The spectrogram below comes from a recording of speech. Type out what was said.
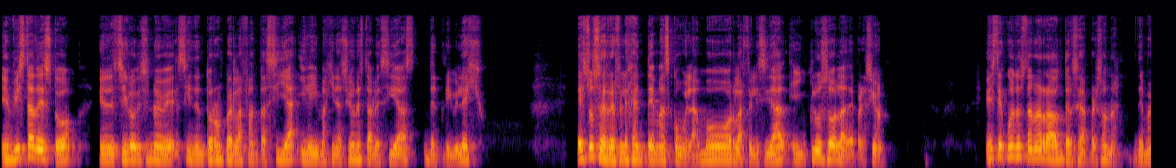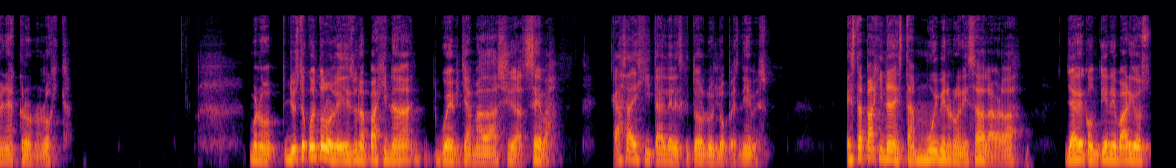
En vista de esto, en el siglo XIX se intentó romper la fantasía y la imaginación establecidas del privilegio. Esto se refleja en temas como el amor, la felicidad e incluso la depresión. Este cuento está narrado en tercera persona, de manera cronológica. Bueno, yo este cuento lo leí desde una página web llamada Ciudad Seba, casa digital del escritor Luis López Nieves. Esta página está muy bien organizada, la verdad, ya que contiene varios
